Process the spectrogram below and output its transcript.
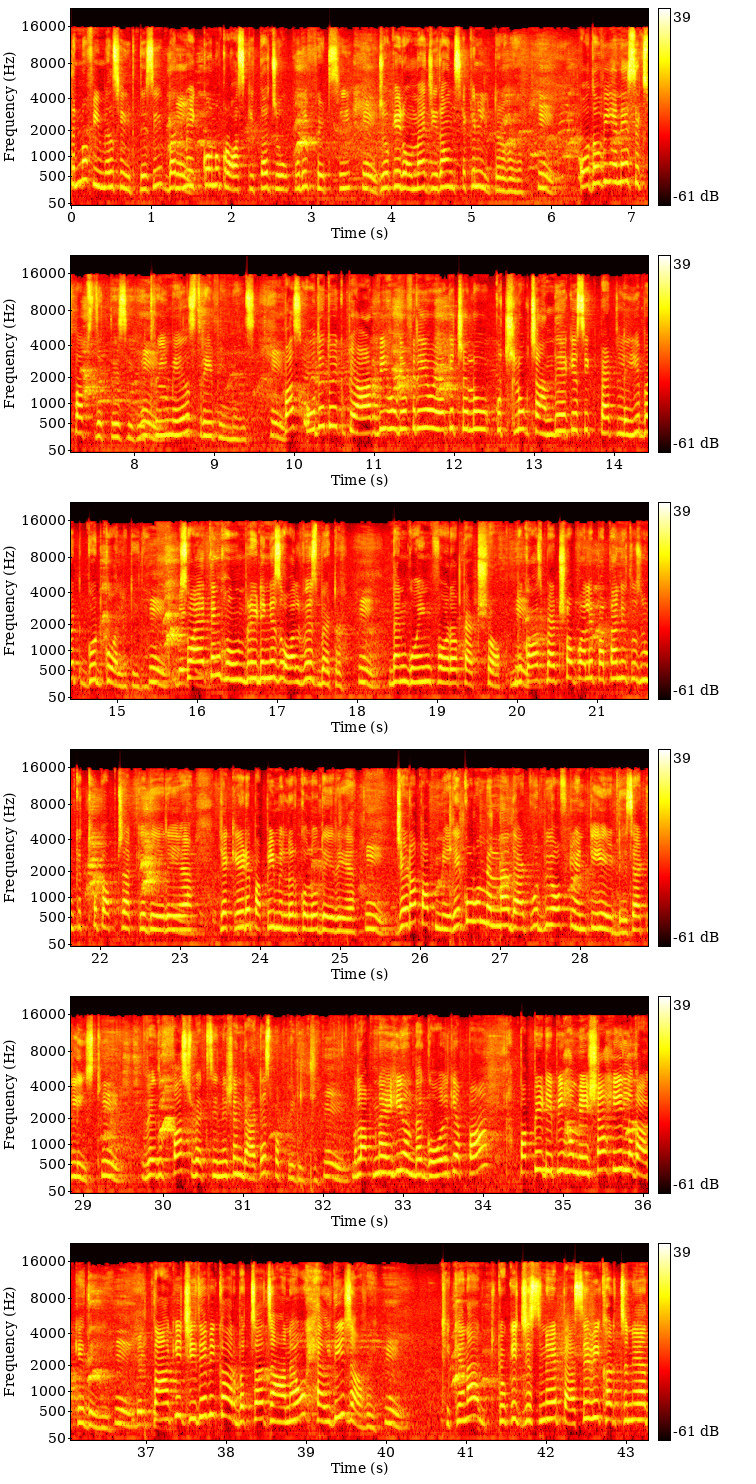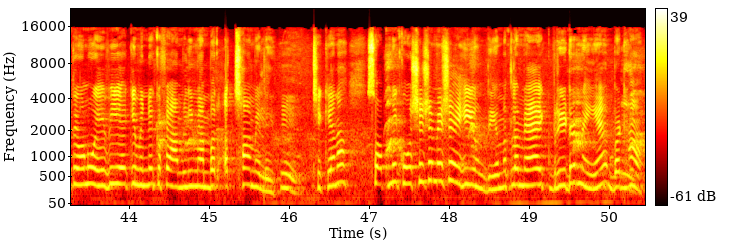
ਤਿੰਨੋਂ ਫੀਮੇਲ ਸੀਟ ਦੇ ਸੀ ਬਟ ਮੈਂ ਇੱਕੋ ਨੂੰ ਕ੍ਰਾਸ ਕੀਤਾ ਜੋ ਪੂਰੀ ਫਿਟ ਸੀ ਜੋ ਕਿ ਰੋਮਾ ਜੀ ਹੁਣ ਸੈਕਿੰਡ ਲੀਟਰ ਹੋਇਆ। ਉਦੋਂ ਵੀ ਇਹਨੇ 6 ਪੱਪਸ ਦਿੱਤੇ ਸੀਗੇ 3 ਮੇਲਸ 3 ਫੀਮੇਲਸ ਬਸ ਉਹਦੇ ਤੋਂ ਇੱਕ ਪਿਆਰ ਵੀ ਹੋ ਗਿਆ ਫਿਰ ਇਹ ਹੋਇਆ ਕਿ ਚਲੋ ਕੁਝ ਲੋਕ ਚਾਹੁੰਦੇ ਆ ਕਿ ਅਸੀਂ ਪੈਟ ਲਈਏ but good quality the. So I think home breeding is always better than going for a pet shop because pet shop ਵਾਲੇ ਪਤਾ ਨਹੀਂ ਤੁਹਾਨੂੰ ਕਿੱਥੋਂ ਪਪ ਚੱਕ ਕੇ ਦੇ ਰਹੇ ਆ ਜਾਂ ਕਿਹੜੇ ਪੱਪੀ ਮਿਲਰ ਕੋਲੋਂ ਦੇ ਰਹੇ ਆ। ਜਿਹੜਾ ਪਪ ਮੇਰੇ ਕੋਲੋਂ ਮਿਲਣਾ that would be of 20 48 days at least with first vaccination that is puppy DP ਮਤਲਬ ਆਪਣਾ ਇਹੀ ਹੁੰਦਾ ਗੋਲ ਕਿ ਆਪਾਂ ਪੱਪੀ ਡੀਪੀ ਹਮੇਸ਼ਾ ਹੀ ਲਗਾ ਕੇ ਦੇਈਏ। ਤਾਂ ਕਿ ਜਿਹਦੇ ਵੀ ਘਰ ਬੱਚਾ ਜਾਣਾ ਉਹ ਹੈਲਦੀ ਜਾਵੇ। ਠੀਕ ਹੈ ਨਾ? ਕਿਉਂਕਿ ਜਿਸ ਨੇ ਪੈਸੇ ਵੀ ਖਰਚਨੇ ਆ ਤੇ ਉਹਨੂੰ ਇਹ ਵੀ ਹੈ ਕਿ ਮੈਨੂੰ ਇੱਕ ਫੈਮਿਲੀ ਮੈਂਬਰ ਅੱਛਾ ਮਿਲੇ। ਠੀਕ ਹੈ ਨਾ? ਸੋ ਆਪਣੀ ਕੋਸ਼ਿਸ਼ ਹਮੇਸ਼ਾ ਇਹੀ ਹੁੰਦੀ ਹੈ। ਮਤਲਬ ਮੈਂ ਇੱਕ ਬਰੀਡਰ ਨਹੀਂ ਹੈ ਬਟ ਹਾਂ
